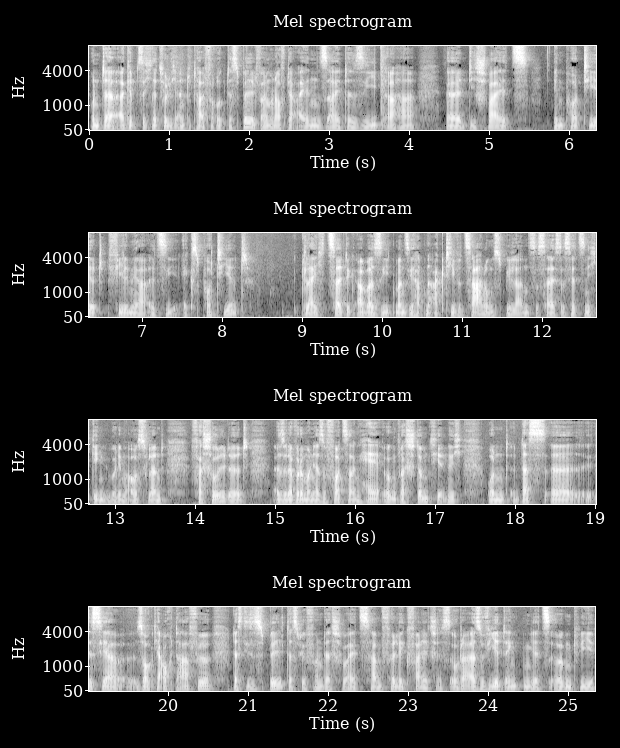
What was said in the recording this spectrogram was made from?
Und da ergibt sich natürlich ein total verrücktes Bild, weil man auf der einen Seite sieht, aha, äh, die Schweiz importiert viel mehr als sie exportiert. Gleichzeitig aber sieht man, sie hat eine aktive Zahlungsbilanz. Das heißt, ist jetzt nicht gegenüber dem Ausland verschuldet. Also da würde man ja sofort sagen, hä, irgendwas stimmt hier nicht. Und das äh, ist ja, sorgt ja auch dafür, dass dieses Bild, das wir von der Schweiz haben, völlig falsch ist, oder? Also wir denken jetzt irgendwie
